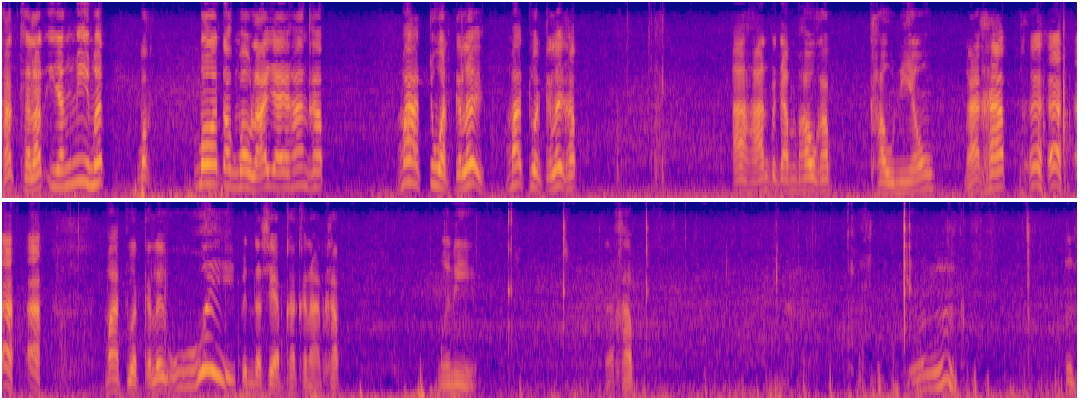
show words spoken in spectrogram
ผักสลัดอีหยังมีหมด บ่ต้องเบาหลายใหญ่ห้างครับ มาจวดกันเลย มาจวดกันเลยครับ อาหารประจำเผาครับข้าวเหนียวนะครับ มาจวดกันเลยอุ้ยเป็นตะแซบขนาดครับ มือนี้นะครับอืมอืม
